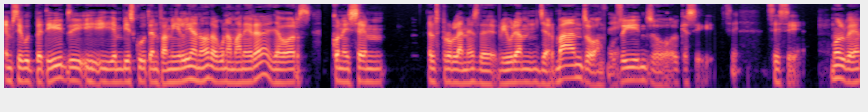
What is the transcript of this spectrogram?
hem sigut petits i, i, i hem viscut en família, no?, d'alguna manera. Llavors coneixem els problemes de viure amb germans o amb Sí. cosins o el que sigui. sí. Sí, sí. Molt bé.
